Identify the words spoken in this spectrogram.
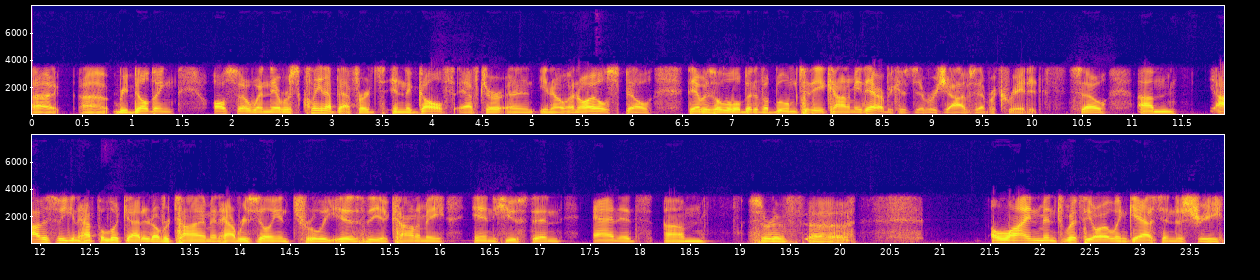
uh, uh, rebuilding. Also, when there was cleanup efforts in the Gulf after an, you know an oil spill, there was a little bit of a boom to the economy there because there were jobs that were created. So. Um, obviously you're going to have to look at it over time and how resilient truly is the economy in Houston and its um, sort of uh, alignment with the oil and gas industry.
